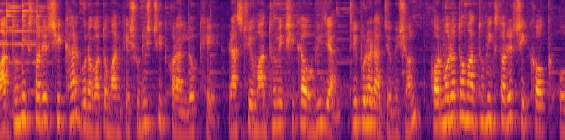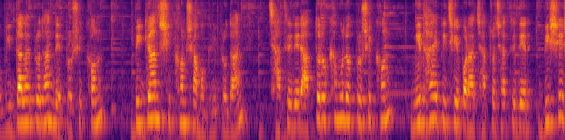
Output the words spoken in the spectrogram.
মাধ্যমিক স্তরের শিক্ষার গুণগত মানকে সুনিশ্চিত করার লক্ষ্যে রাষ্ট্রীয় মাধ্যমিক শিক্ষা অভিযান, ত্রিপুরা রাজ্য মিশন, কর্মরত মাধ্যমিক স্তরের শিক্ষক ও বিদ্যালয় প্রধানদের প্রশিক্ষণ, বিজ্ঞান শিক্ষণ সামগ্রী প্রদান, ছাত্রীদের আত্মরক্ষামূলক প্রশিক্ষণ মেধায় পিছিয়ে পড়া ছাত্রছাত্রীদের বিশেষ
